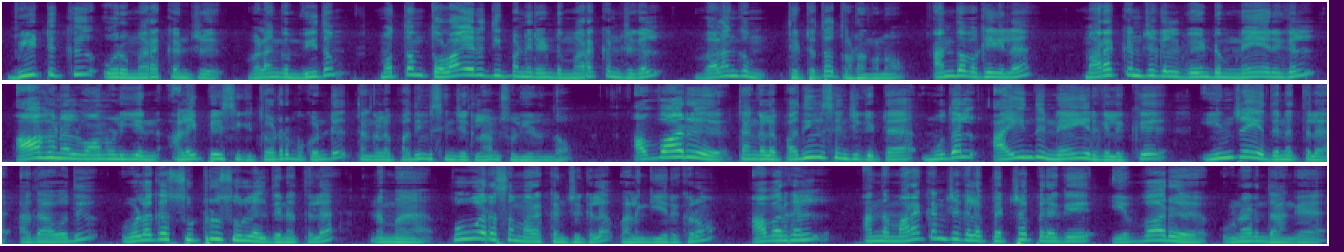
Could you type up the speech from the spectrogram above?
வீட்டுக்கு ஒரு மரக்கன்று வழங்கும் வீதம் மொத்தம் தொள்ளாயிரத்தி பன்னிரெண்டு மரக்கன்றுகள் வழங்கும் திட்டத்தை தொடங்கணும். அந்த வகையில் மரக்கன்றுகள் வேண்டும் நேயர்கள் ஆகநல் வானொலியின் அலைபேசிக்கு தொடர்பு கொண்டு தங்களை பதிவு செஞ்சுக்கலாம்னு சொல்லியிருந்தோம். அவ்வாறு தங்களை பதிவு செஞ்சுக்கிட்ட முதல் ஐந்து நேயர்களுக்கு இன்றைய தினத்தில் அதாவது உலக சுற்றுச்சூழல் தினத்தில் நம்ம பூவரச மரக்கன்றுகளை வழங்கியிருக்கிறோம். அவர்கள் அந்த மரக்கன்றுகளை பெற்ற பிறகு எவ்வாறு உணர்ந்தாங்க?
